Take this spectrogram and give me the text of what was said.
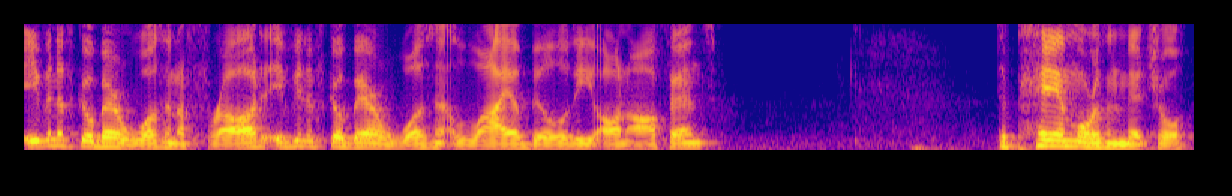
even if Gobert wasn't a fraud, even if Gobert wasn't a liability on offense, to pay him more than Mitchell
